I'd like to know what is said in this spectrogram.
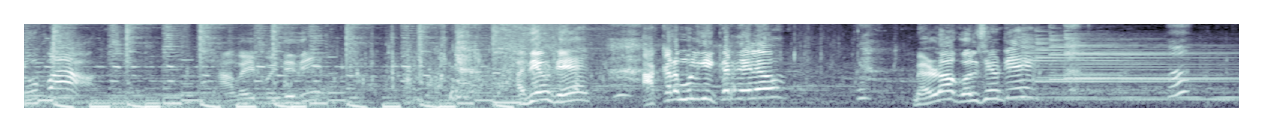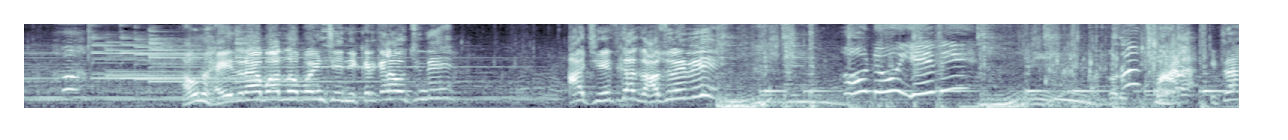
రూపా. ఏమైపోయింది ఇది. అదేమిటి? అక్కడ మునిగి ఇక్కడ తేలేవు? మెడలో గొలుసేమిటి? అవును హైదరాబాద్లో పోయించింది ఇక్కడికి ఎలా వచ్చింది? ఆ చేతిగా గాజులేవి? అవును ఏది ఇట్రా.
